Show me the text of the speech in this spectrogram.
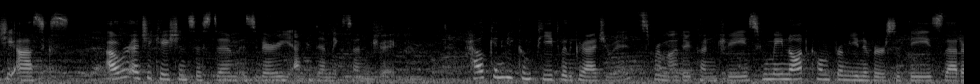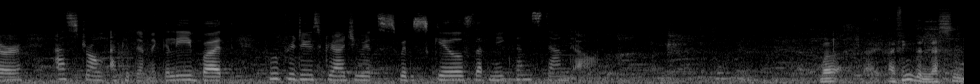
She asks, our education system is very academic centric. How can we compete with graduates from other countries who may not come from universities that are as strong academically, but who produce graduates with skills that make them stand out? Well, I think the lesson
